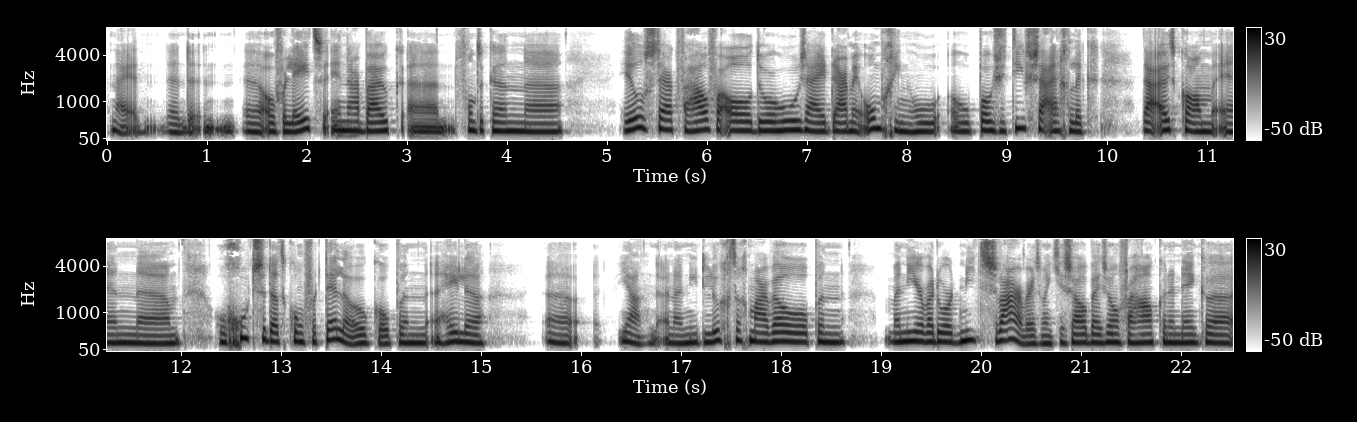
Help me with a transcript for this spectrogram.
nou ja, overleed in haar buik. vond ik een heel sterk verhaal, vooral door hoe zij daarmee omging. Hoe, hoe positief ze eigenlijk daaruit kwam en uh, hoe goed ze dat kon vertellen. Ook op een hele, uh, ja, nou, niet luchtig, maar wel op een manier waardoor het niet zwaar werd. Want je zou bij zo'n verhaal kunnen denken:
